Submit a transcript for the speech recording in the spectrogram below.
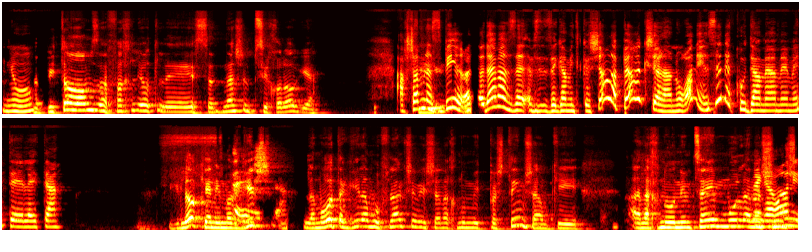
נו. ופתאום זה הפך להיות לסדנה של פסיכולוגיה. עכשיו נסביר, אתה יודע מה, זה, זה גם מתקשר לפרק שלנו, רוני, איזה נקודה מהממת העלית? לא, כי אני מרגיש, למרות הגיל המופלג שלי, שאנחנו מתפשטים שם, כי אנחנו נמצאים מול אנשים שרק... רגע, רוני,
